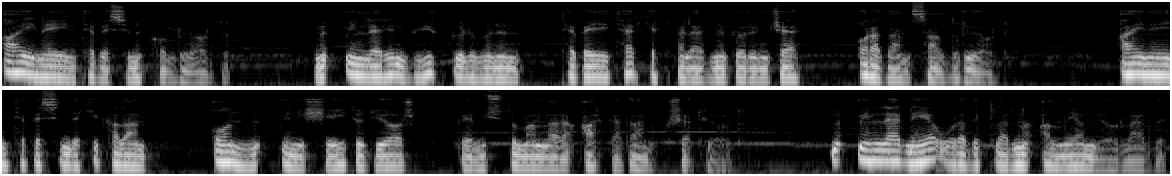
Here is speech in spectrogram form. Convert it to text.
aynı eğin tepesini kolluyordu. Müminlerin büyük bölümünün tepeyi terk etmelerini görünce oradan saldırıyordu. Ayneyn tepesindeki kalan on mümini şehit ediyor ve Müslümanları arkadan kuşatıyordu. Müminler neye uğradıklarını anlayamıyorlardı.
